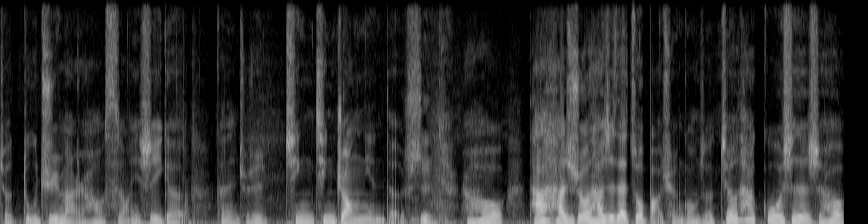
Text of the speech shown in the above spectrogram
就独居嘛，然后死亡，也是一个可能就是青青壮年的，是。然后他他是说他是在做保全工作，就他过世的时候，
